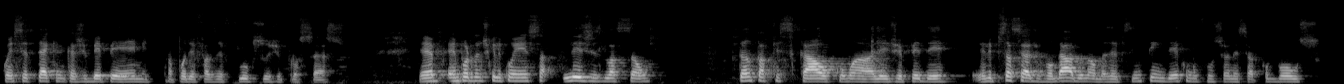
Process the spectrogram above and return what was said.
conhecer técnicas de BPM para poder fazer fluxos de processo. É, é, importante que ele conheça legislação, tanto a fiscal como a LGPD. Ele precisa ser advogado? Não, mas ele precisa entender como funciona esse arcabouço,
